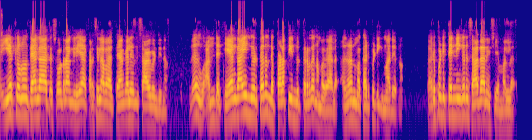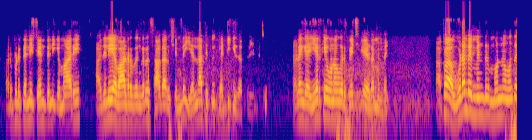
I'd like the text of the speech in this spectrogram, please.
இயற்கை உணவு தேங்காயத்தை சொல்றாங்க இல்லையா? கடைசியில் அவன் தேங்காயில இருந்து சாக வேண்டியதான் அதாவது அந்த தேங்காயும் நிறுத்தணும் இந்த பழத்தையும் நிறுத்துறது நம்ம வேலை. அதனால நம்ம கருப்பட்டிக்கு மாறிடணும். கருப்பட்டி தண்ணிங்கிறது சாதாரண விஷயம் அல்ல. கருப்பட்டி தண்ணி தேன் தண்ணிக்கு மாறி அதுலேயே வாழ்றதுங்கிறது சாதாரண விஷயம் இல்லை. எல்லாத்துக்கும் கட்டிக்குது அத்தனையுமே. அதனால இங்கே இயற்கை உணவுங்கிற பேச்சுக்கே இடமில்லை. அப்ப உடம்பை மின்று முன்ன வந்து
